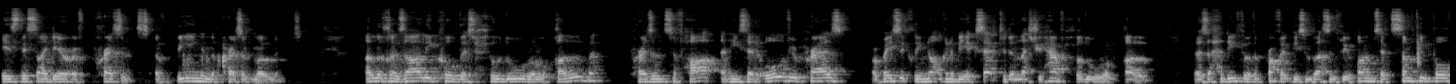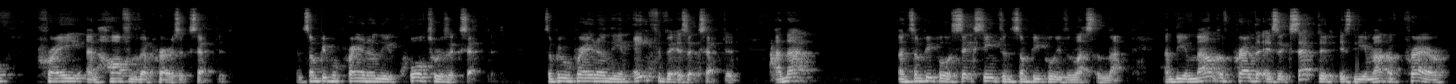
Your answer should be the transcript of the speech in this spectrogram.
is this idea of presence, of being in the present moment. Al Ghazali called this hudur al qalb, presence of heart. And he said all of your prayers are basically not going to be accepted unless you have hudur al qalb there's a hadith where the Prophet, peace and blessings be upon him, said some people pray and half of their prayer is accepted. And some people pray and only a quarter is accepted. Some people pray and only an eighth of it is accepted. And that, and some people a 16th and some people even less than that. And the amount of prayer that is accepted is the amount of prayer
